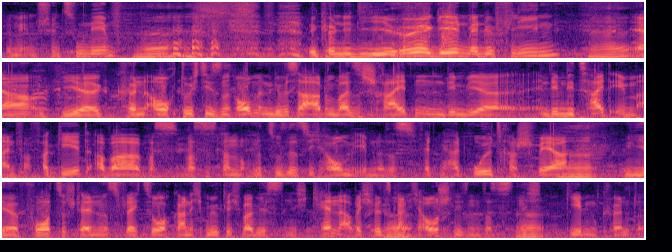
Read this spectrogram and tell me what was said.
wenn wir eben schön zunehmen. wir können in die Höhe gehen, wenn wir fliegen. Ja, und wir können auch durch diesen Raum in gewisser Art und Weise schreiten, indem, wir, indem die Zeit eben einfach vergeht. Aber was, was ist dann noch eine zusätzliche Raumebene? Das fällt mir halt ultra schwer, mir vorzustellen. Und das ist vielleicht so auch gar nicht möglich, weil wir es nicht kennen. Aber ich will es gar nicht ausschließen, dass es nicht geben könnte.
